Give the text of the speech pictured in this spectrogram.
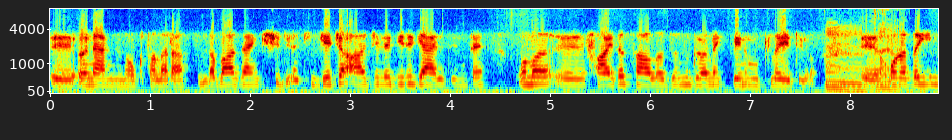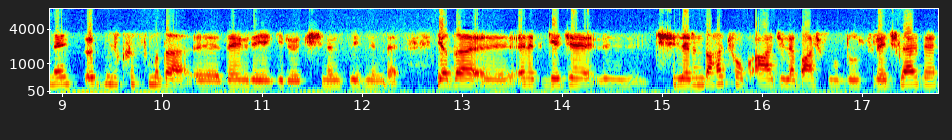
e, önemli noktalar aslında. Bazen kişi diyor ki gece acile biri geldiğinde ona e, fayda sağladığını görmek beni mutlu ediyor. Hmm, Ee, evet. Orada yine ödül kısmı da e, devreye giriyor kişinin zihninde. Ya da e, evet gece e, kişilerin daha çok acile başvurduğu süreçler ve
